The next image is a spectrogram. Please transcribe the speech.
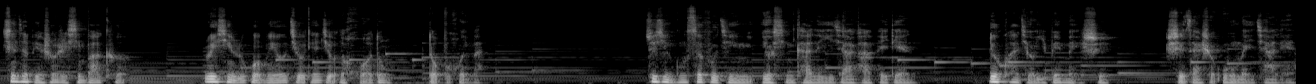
现在别说是星巴克，瑞幸如果没有九点九的活动，都不会买。最近公司附近又新开了一家咖啡店，六块九一杯美式，实在是物美价廉。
